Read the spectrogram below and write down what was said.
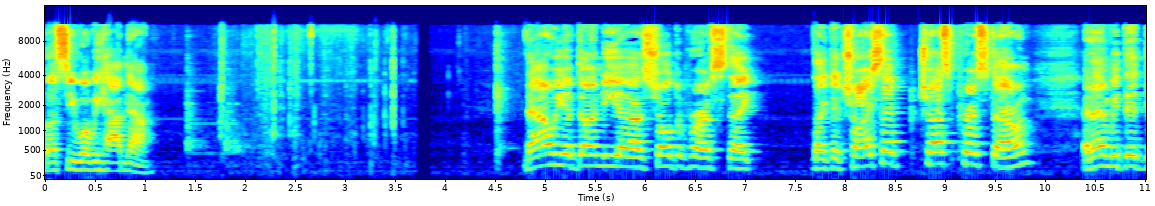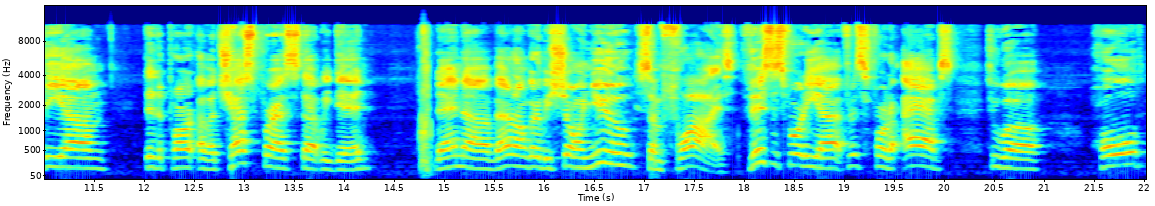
let's see what we have now. Now we have done the uh, shoulder press, like like the tricep chest press down, and then we did the um, did the part of a chest press that we did. Then uh, then I'm going to be showing you some flies. This is for the uh, this is for the abs to uh, hold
